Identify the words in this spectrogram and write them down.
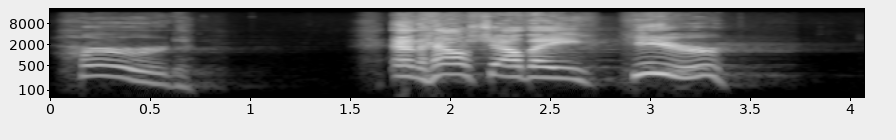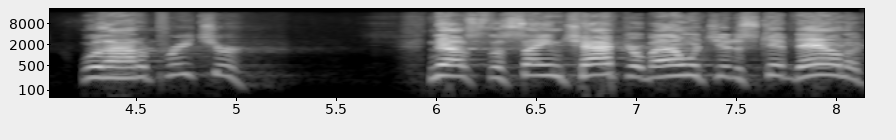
heard? And how shall they hear without a preacher? Now it's the same chapter, but I want you to skip down a,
